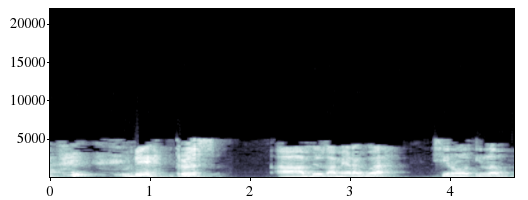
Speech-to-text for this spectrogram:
Udah, terus uh, ambil kamera gua, isi roll film.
